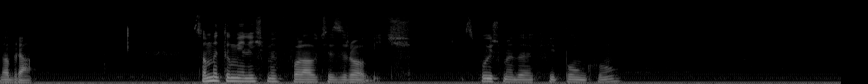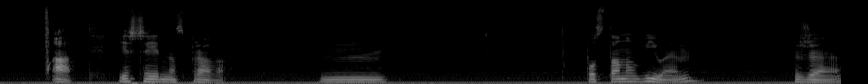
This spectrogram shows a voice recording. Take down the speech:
dobra. Co my tu mieliśmy w Falloutie zrobić? Spójrzmy do ekwipunku. A, jeszcze jedna sprawa. Mm, postanowiłem, że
